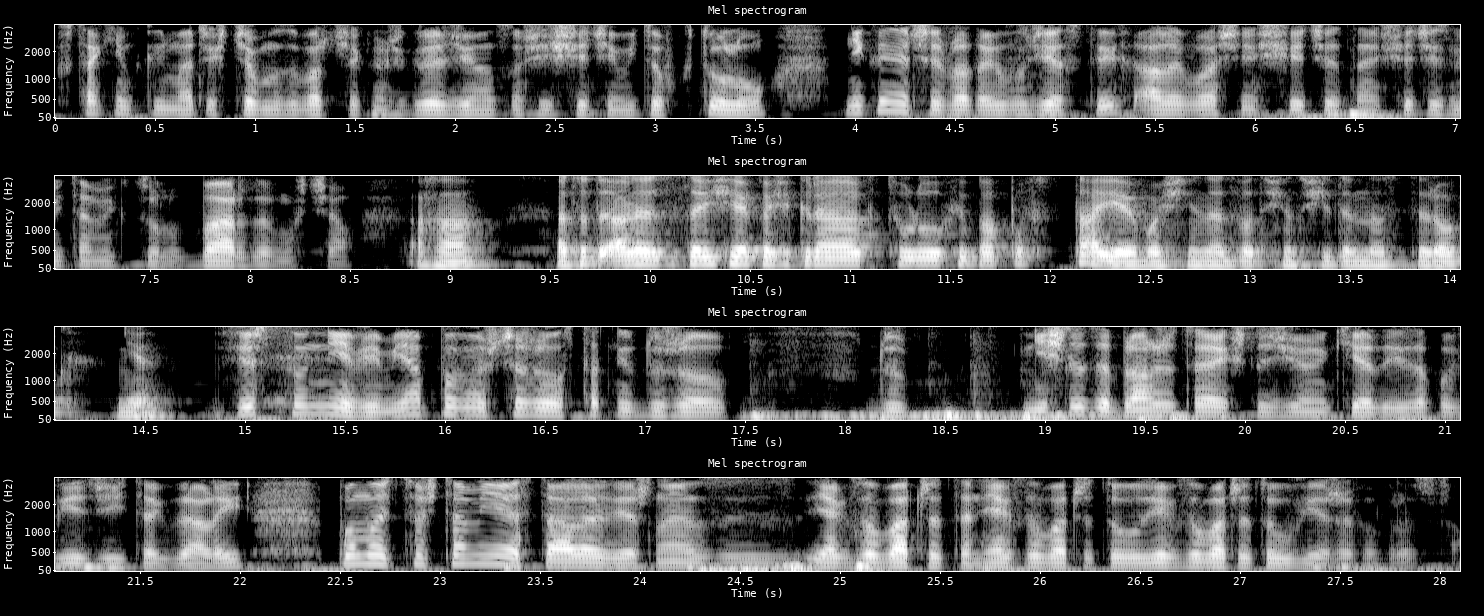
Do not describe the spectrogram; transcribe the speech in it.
W takim klimacie chciałbym zobaczyć jakąś grę dziejącą się w świecie mitów Cthulhu. Niekoniecznie w latach dwudziestych, ale właśnie w świecie, ten, w świecie z mitami Cthulhu. Bardzo bym chciał. Aha. A to, ale zdaje się jakaś gra, Cthulhu chyba powstaje właśnie na 2017 rok, nie? Wiesz co, nie wiem. Ja powiem szczerze, ostatnio dużo du nie śledzę branży tak jak śledziłem kiedyś, zapowiedzi i tak dalej. Ponoć coś tam jest, ale wiesz, no, jak zobaczę ten, jak zobaczę to, jak zobaczę to uwierzę po prostu.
